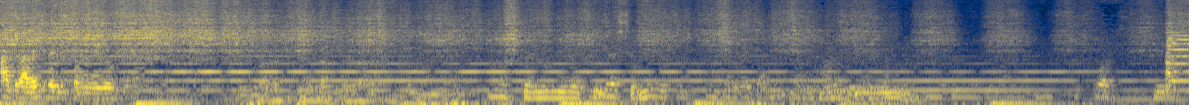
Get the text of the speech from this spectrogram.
a través del sonido. ¿Y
